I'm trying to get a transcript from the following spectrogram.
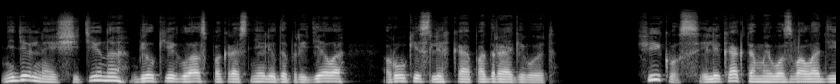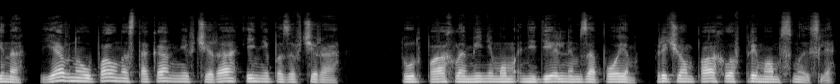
Недельная щетина, белки глаз покраснели до предела, Руки слегка подрагивают. Фикус, или как там его звал Дина, явно упал на стакан не вчера и не позавчера. Тут пахло минимум недельным запоем, причем пахло в прямом смысле.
